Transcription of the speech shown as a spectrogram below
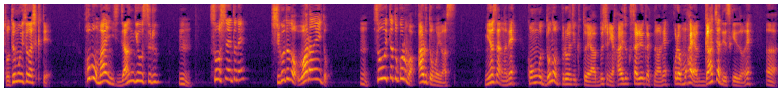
とても忙しくて、ほぼ毎日残業する。うん。そうしないとね、仕事が終わらないと。うん。そういったところもあると思います。皆さんがね、今後どのプロジェクトや部署に配属されるかっていうのはね、これはもはやガチャですけれどね。うん。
